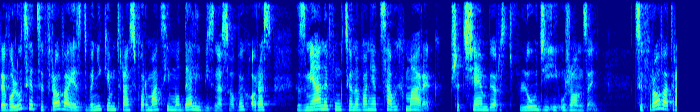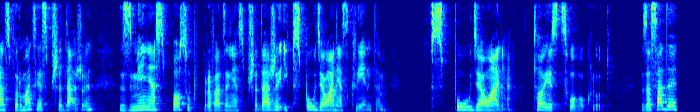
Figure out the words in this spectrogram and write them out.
Rewolucja cyfrowa jest wynikiem transformacji modeli biznesowych oraz zmiany funkcjonowania całych marek, przedsiębiorstw, ludzi i urządzeń. Cyfrowa transformacja sprzedaży zmienia sposób prowadzenia sprzedaży i współdziałania z klientem. Współdziałania to jest słowo klucz. Zasady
